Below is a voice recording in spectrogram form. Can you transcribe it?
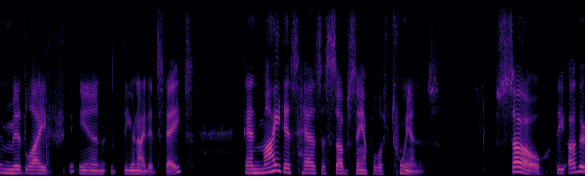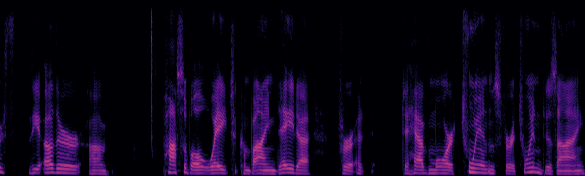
midlife in the United States. And MIDUS has a subsample of twins. So the other, th- the other um, possible way to combine data for a, to have more twins for a twin design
